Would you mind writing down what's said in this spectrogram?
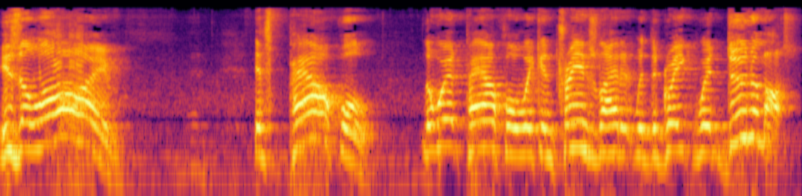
is alive. It's powerful. The word powerful, we can translate it with the Greek word dunamos.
